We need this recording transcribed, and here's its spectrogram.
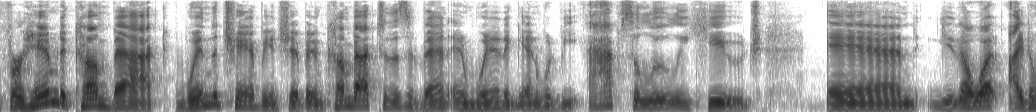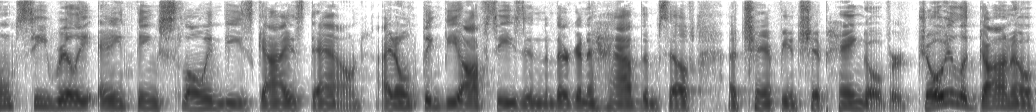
for him to come back, win the championship, and come back to this event and win it again would be absolutely huge. And you know what? I don't see really anything slowing these guys down. I don't think the offseason they're going to have themselves a championship hangover. Joey Logano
